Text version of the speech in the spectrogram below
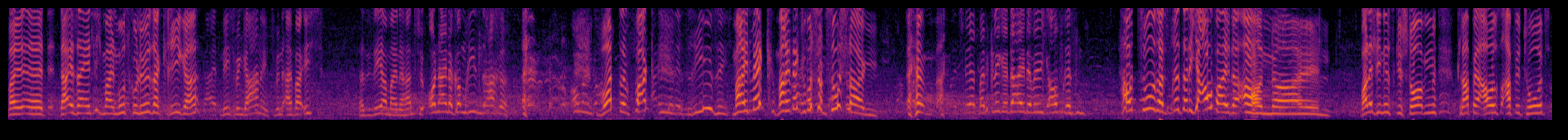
weil äh, da ist er endlich mal ein muskulöser Krieger. Nee, ich bin gar nichts. Ich bin einfach ich. Also ich sehe ja meine Handschuhe. Oh nein, da kommt ein Riesendrache. What the fuck? Der ist riesig. Mach ihn weg! Mach ihn weg! Du musst schon zuschlagen! Mein Schwert, meine Klinge, nein, der will mich auffressen. Haut zu, sonst frisst er dich auf, Alter! Oh nein! Valentin ist gestorben, Klappe aus, Affe tot.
